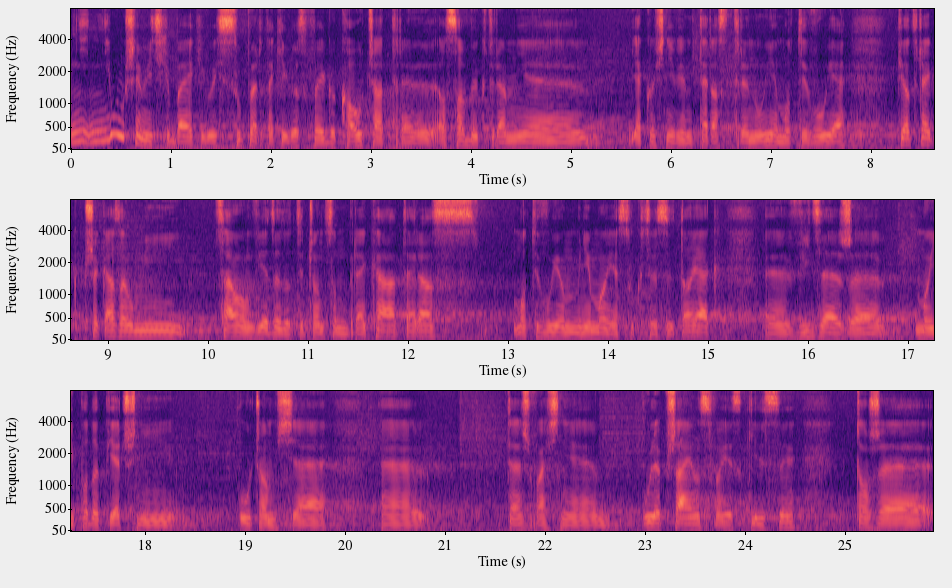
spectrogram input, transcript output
nie, nie muszę mieć chyba jakiegoś super takiego swojego coacha, tre, osoby, która mnie jakoś, nie wiem, teraz trenuje, motywuje. Piotrek przekazał mi całą wiedzę dotyczącą breka, a teraz motywują mnie moje sukcesy. To jak e, widzę, że moi podopieczni uczą się e, też właśnie ulepszają swoje skillsy. To, że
